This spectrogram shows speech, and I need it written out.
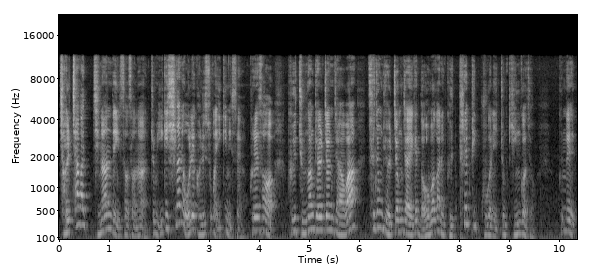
절차가 지나는 데 있어서는 좀 이게 시간이 오래 걸릴 수가 있긴 있어요. 그래서 그 중간 결정자와 최종 결정자에게 넘어가는 그 트래픽 구간이 좀 긴 거죠 근데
